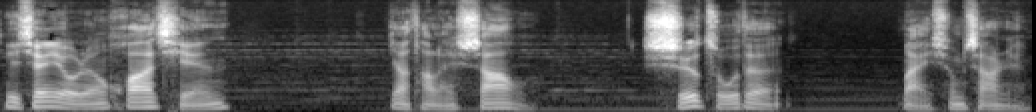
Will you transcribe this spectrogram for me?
以前有人花钱要他来杀我，十足的买凶杀人。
